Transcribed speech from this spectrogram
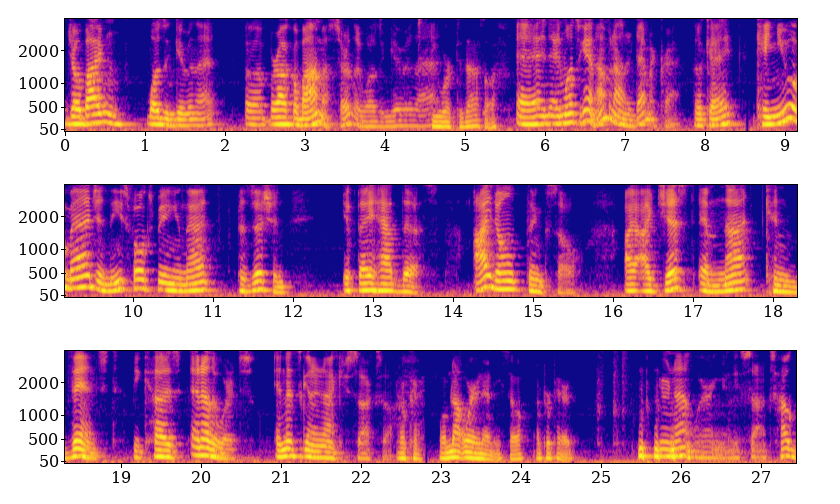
Joe Biden wasn't given that. Uh, Barack Obama certainly wasn't given that. He worked his ass off. And and once again, I'm not a Democrat. Okay, can you imagine these folks being in that position if they had this? I don't think so. I I just am not convinced because, in other words, and this is gonna knock your socks off. Okay. Well, I'm not wearing any, so I'm prepared. You're not wearing any socks. How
